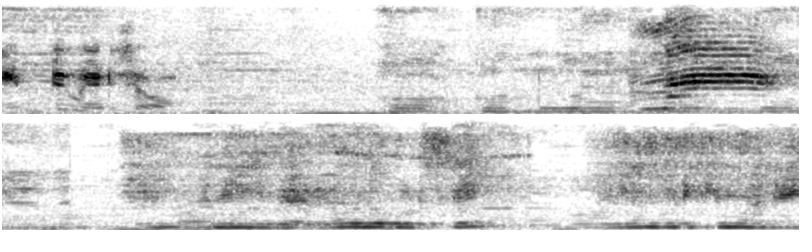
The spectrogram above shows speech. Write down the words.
ഗിഫ്റ്റ് മേടിച്ചോ? മോനെ ഈ വെള്ളം ഒന്ന് കുടിച്ചേ. വെള്ളം കുടിക്കും മോനെ.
